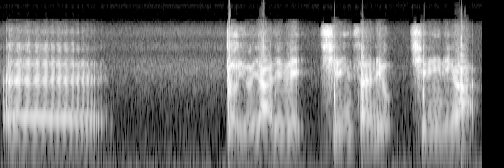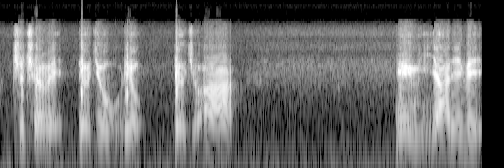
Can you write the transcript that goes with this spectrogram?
呃，豆油压力位七零三六，七零零二，支撑位六九五六，六九二二。玉米压力位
